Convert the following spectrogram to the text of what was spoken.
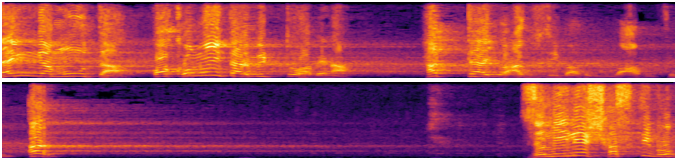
ল্যাঙ্গা মুতা, কখনোই তার মৃত্যু হবে না। জমিনের শাস্তি ভোগ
